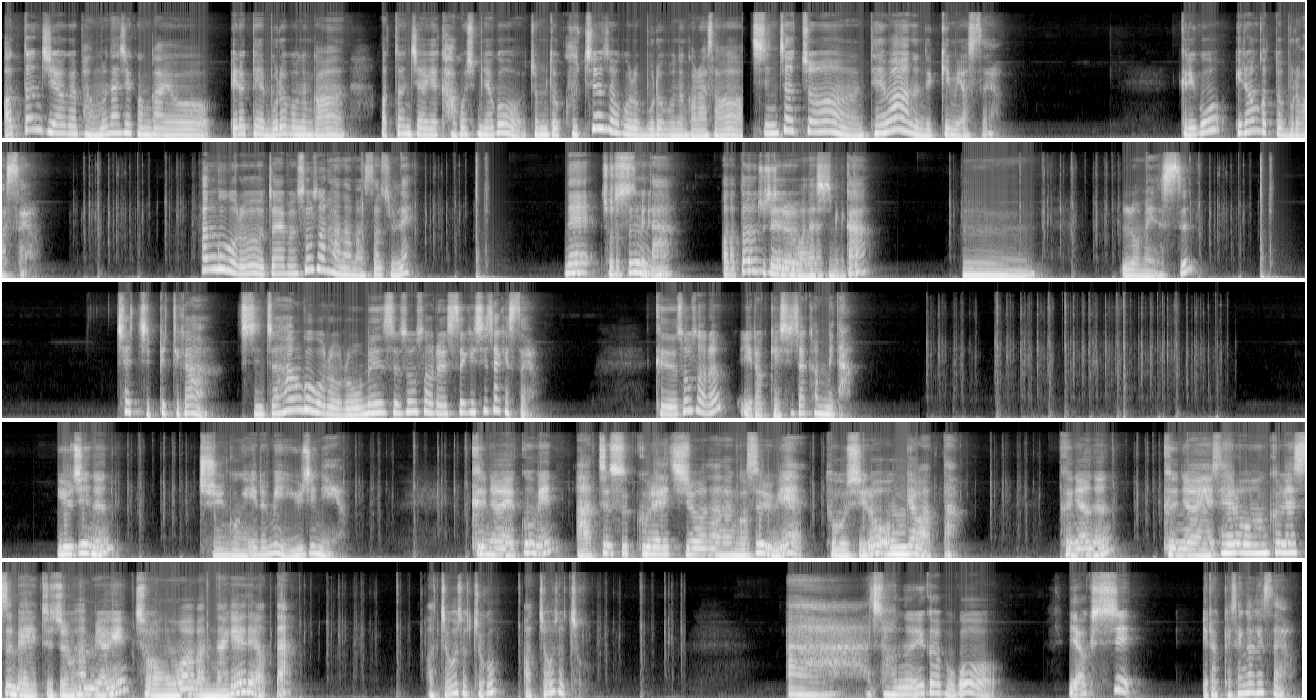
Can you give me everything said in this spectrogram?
어떤 지역을 방문하실 건가요? 이렇게 물어보는 건 어떤 지역에 가고 싶냐고 좀 더 구체적으로 물어보는 거라서 진짜 좀 대화하는 느낌이었어요. 그리고 이런 것도 물어봤어요. 한국어로 짧은 소설 하나만 써줄래? 네, 좋습니다. 어떤 주제를 원하십니까? 음, 로맨스? 챗 GPT가 진짜 한국어로 로맨스 소설을 쓰기 시작했어요. 그 소설은 이렇게 시작합니다. 유진은 주인공의 이름이 유진이에요. 그녀의 꿈인 art school에 지원하는 것을 위해 도시로 옮겨왔다. 그녀는 그녀의 새로운 classmate 중 한 명인 정우와 만나게 되었다. 어쩌고 저쩌고 어쩌고 저쩌고. 아, 저는 이걸 보고 역시 이렇게 생각했어요.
